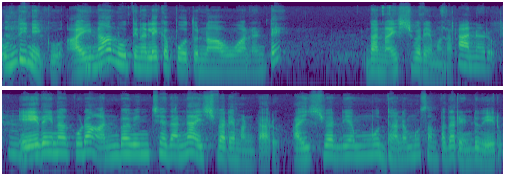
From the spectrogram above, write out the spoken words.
ఉంది నీకు. అయినా నువ్వు తినలేకపోతున్నావు అని అంటే దాన్ని ఐశ్వర్యం అన్నారు. అన్నారు ఏదైనా కూడా అనుభవించేదాన్ని ఐశ్వర్యం అంటారు. ఐశ్వర్యము ధనము సంపద రెండు వేరు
